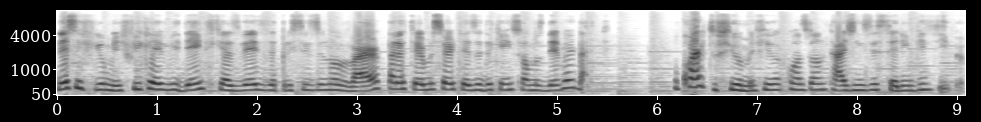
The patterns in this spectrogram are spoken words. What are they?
Nesse filme, fica evidente que às vezes é preciso inovar para termos certeza de quem somos de verdade. O quarto filme fica com as vantagens de ser invisível.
